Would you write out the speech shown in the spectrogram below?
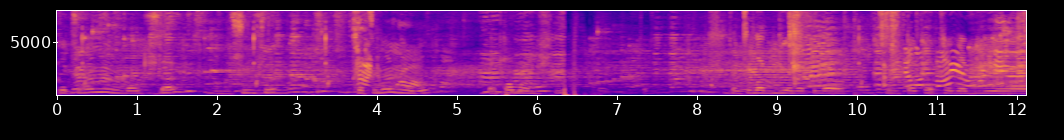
Buraya ben katılamıyorum arkadaşlar. Çünkü katılamıyorum. Yapamamışım. Katılabiliyor mesela. Burada katılabiliyor.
